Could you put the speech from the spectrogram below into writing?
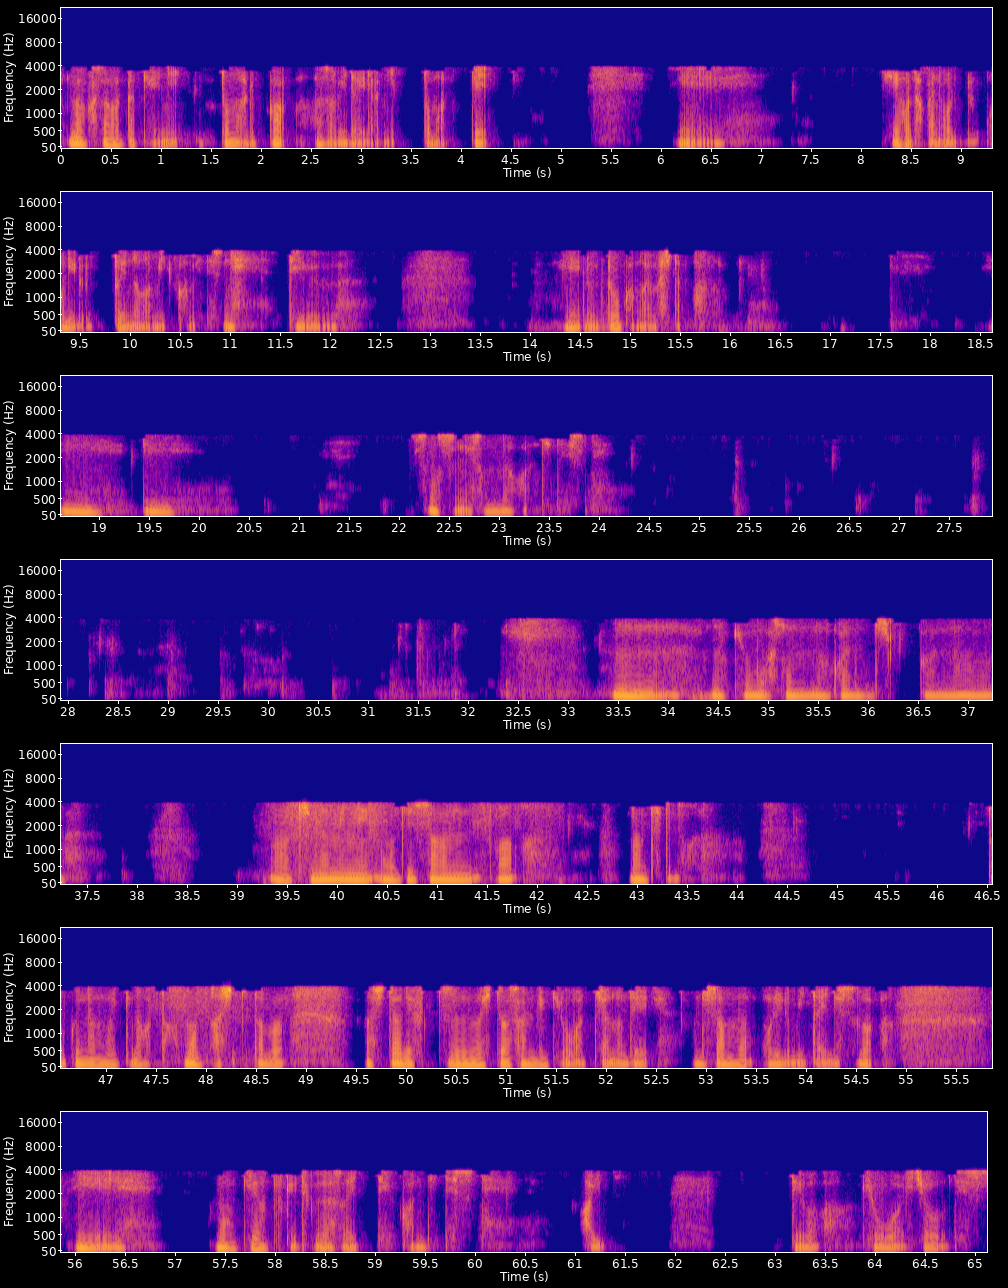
まあ、笠ヶ岳に泊まるか、わさび平に泊まって、えー、新穂高に降りる降りるというのが3日目ですね。っていう、えー、ルートを考えました。えー、で、そうっすね、そんな感じですね。うん。今日はそんな感じかな。あ、ちなみにおじさんは、なんつってたかな。特に何も言ってなかった。もう明日、多分、明日で普通の人は3連休終わっちゃうので、おじさんも降りるみたいですが、ええ、もう気をつけてくださいっていう感じですね。はい。では、今日は以上です。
